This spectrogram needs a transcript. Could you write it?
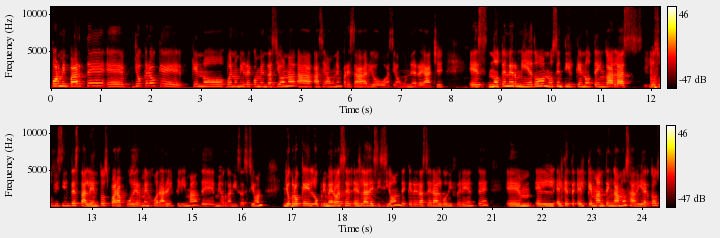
por mi parte, eh, yo creo que, que, no, bueno, mi recomendación hacia un empresario o hacia un RH es no tener miedo, no sentir que no tenga las, los suficientes talentos para poder mejorar el clima de mi organización. Yo creo que lo primero es, es, la decisión de querer hacer algo diferente, em, el, el, que, el que mantengamos abiertos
